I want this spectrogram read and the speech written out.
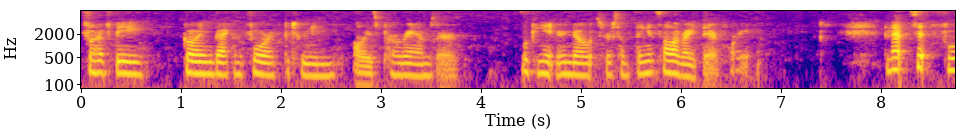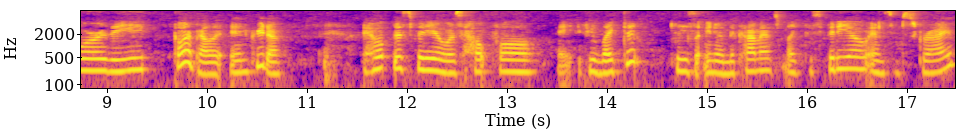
You don't have to be going back and forth between all these programs or looking at your notes or something. It's all right there for you. And that's it for the color palette in Krita. I hope this video was helpful. If you liked it, please let me know in the comments, like this video, and subscribe.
